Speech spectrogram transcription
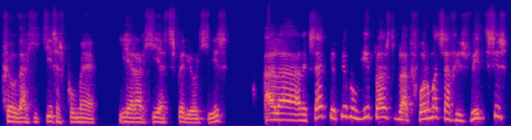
φεουδαρχικής ιεραρχίας της περιοχής αλλά ανεξάρτητοι οι οποίοι έχουν βγει πράγματι στην πλατφόρμα της αφισβήτησης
